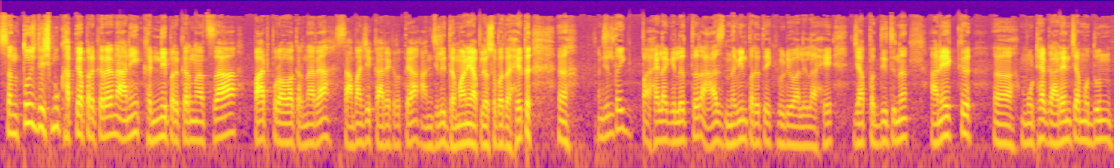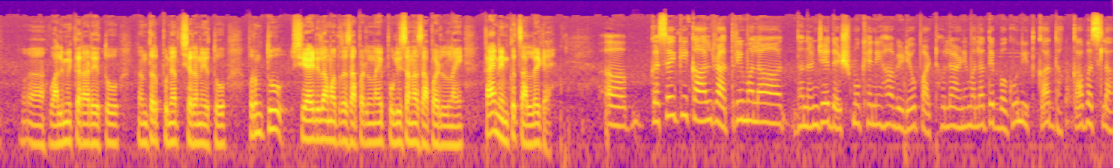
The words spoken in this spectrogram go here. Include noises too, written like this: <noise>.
संतोष देशमुख हत्या प्रकरण आणि खंडणी प्रकरणाचा पाठपुरावा करणाऱ्या सामाजिक कार्यकर्त्या अंजली दमाणे आपल्यासोबत आहेत. अंजलीताई पाहायला गेलं तर आज नवीन परत एक व्हिडिओ आलेला आहे ज्या पद्धतीनं अनेक मोठ्या गाड्यांच्यामधून वाल्मी कराड येतो नंतर पुण्यात शरण येतो परंतु सी आय डीला मात्र सापडलं नाही पोलिसांना सापडलं नाही. काय नेमकं चाललं आहे काय? कसं आहे की काल रात्री मला धनंजय देशमुख यांनी हा व्हिडिओ पाठवला आणि मला ते बघून इतका धक्का बसला.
